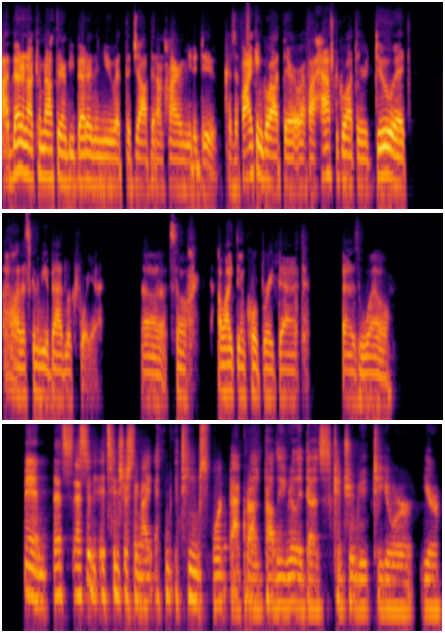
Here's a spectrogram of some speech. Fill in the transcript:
I better not come out there and be better than you at the job that I'm hiring you to do because if I can go out there or if I have to go out there and do it oh, that's going to be a bad look for you uh, so I like to incorporate that as well Man, that's that's an, it's interesting. I, I, think the team sport background probably really does contribute to your your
